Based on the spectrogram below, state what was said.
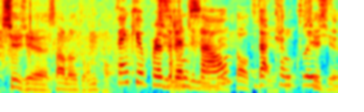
谢谢萨勒总统。Thank you, President Sal. That concludes the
